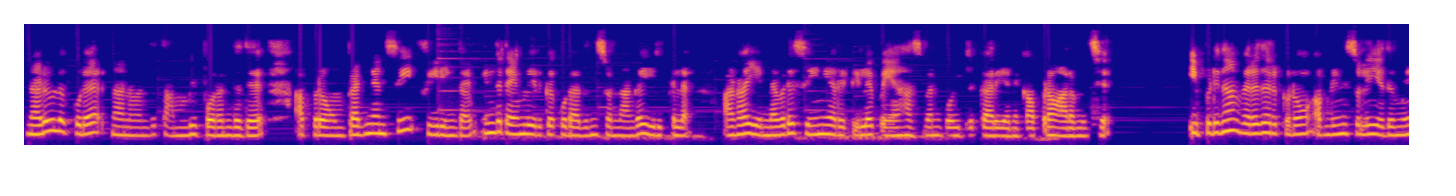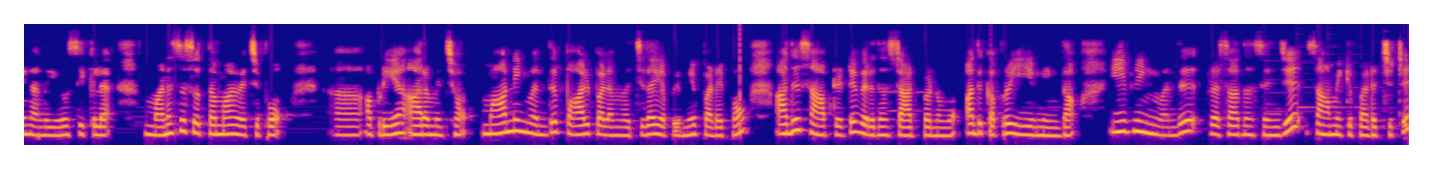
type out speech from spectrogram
நடுவில் கூட நான் வந்து தம்பி பிறந்தது. அப்புறம் ப்ரெக்னென்சி ஃபீடிங் டைம் இந்த டைமில் இருக்கக்கூடாதுன்னு சொன்னாங்க இருக்கல. ஆனால் என்னை விட சீனியாரிட்டியில் இப்போ என் ஹஸ்பண்ட் போயிட்டுருக்காரு. எனக்கு அப்புறம் ஆரம்பிச்சு. இப்படி தான் விரதம் இருக்கணும் அப்படின்னு சொல்லி எதுவுமே நாங்கள் யோசிக்கல. மனசை சுத்தமாக வச்சுப்போம். அப்படியே ஆரம்பித்தோம் மார்னிங் வந்து பால் பழம் வச்சு தான் எப்பயுமே படைப்போம். அது சாப்பிட்டுட்டு விரதம் ஸ்டார்ட் பண்ணுவோம். அதுக்கப்புறம் ஈவினிங் தான். ஈவினிங் வந்து பிரசாதம் செஞ்சு சாமிக்கு படைச்சிட்டு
